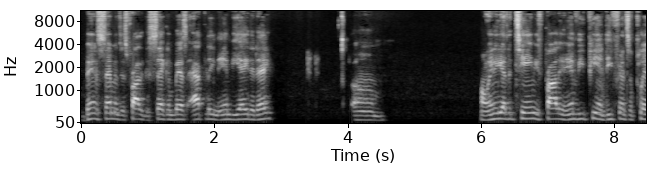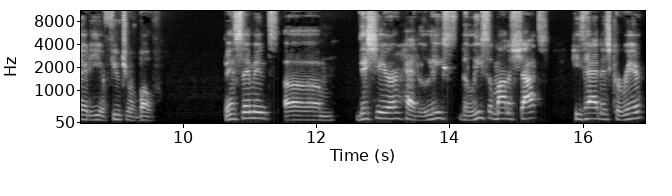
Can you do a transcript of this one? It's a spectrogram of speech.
ben Simmons is probably the second best athlete in the NBA today. Um, on any other team, he's probably an MVP and Defensive Player of the Year, future of both. Ben Simmons um, this year had least the least amount of shots he's had in his career.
